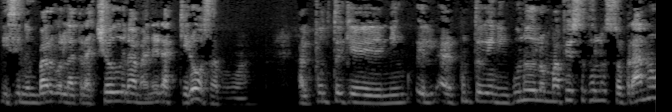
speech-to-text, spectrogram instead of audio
y sin embargo la trachó de una manera asquerosa, po, al punto que nin- el- al punto que ninguno de los mafiosos de los sopranos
